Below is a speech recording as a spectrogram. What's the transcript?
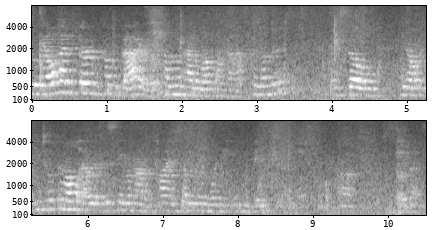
So they all had a third of a cup of batter, but some of them had a lot more mass than others. And so, you know, if you took them all out at the same amount of time, some of them wouldn't even be baked. Uh, So that's,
